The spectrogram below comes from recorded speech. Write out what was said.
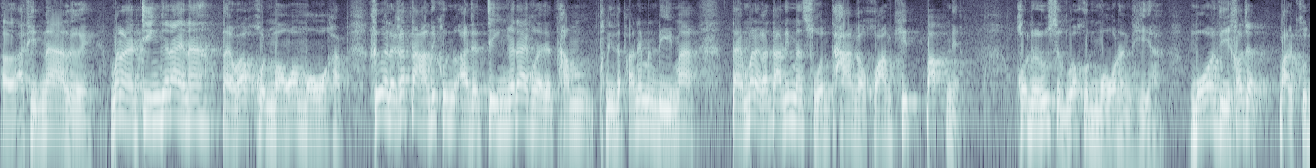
เอ่ออาทิตย์หน้าเลย มันอาจจะจริงก็ได้นะ แต่ว่าคนมองว่าโม้ครับ คืออะไรก็ตามที่คุณอาจจะจริงก็ได้ คุณอาจจะทำผลิตภัณฑ์ให้มันดีมาก แต่เมื่อไหร่ก็ตามที่มันสวนทางกับความคิดปั๊บเนี่ยคนจะรู้สึกว่าคุณโม้ทันทีฮะโม้ทันทีเขาจะปัดคุณ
